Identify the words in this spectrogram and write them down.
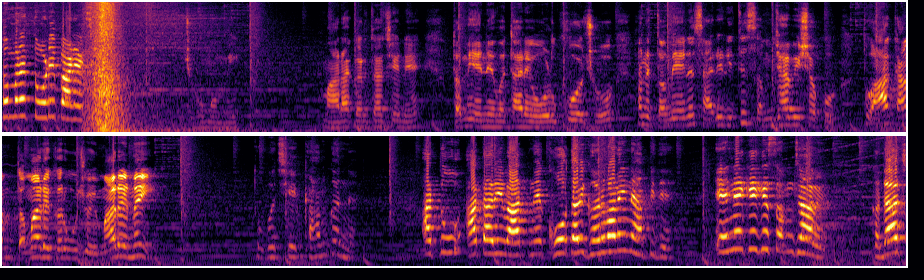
તો મને તોડી પાડે છે. મારા કરતાં છે ને તમે એને વધારે ઓળખો છો અને તમે એને સારી રીતે સમજાવી શકો. તો આ કામ તમારે કરવું જોઈએ મારે નહીં. તો પછી એક કામ કર ને. આ તું આ તારી વાતને ખો તારી ઘરવાળીને આપી દે. એને કે કે સમજાવે. કદાચ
